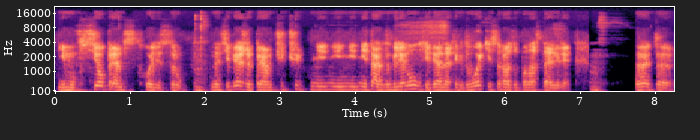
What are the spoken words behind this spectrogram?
ему все прям сходит с рук. На тебе же прям чуть-чуть не, не, не, не так заглянул, тебя нафиг двойки сразу понаставили. Но это,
